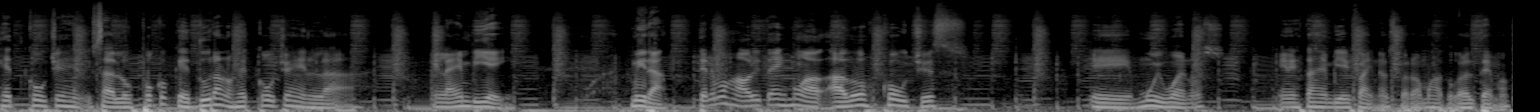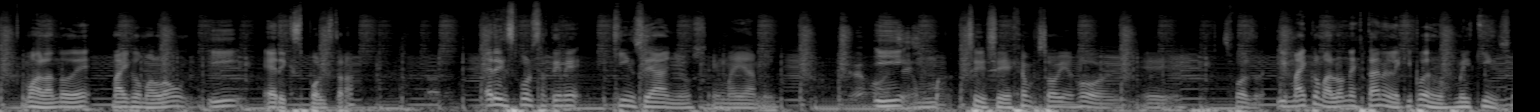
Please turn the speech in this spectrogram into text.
head coaches, o sea, lo poco que duran los head coaches en la, en la NBA. Mira, tenemos ahorita mismo a, a dos coaches eh, muy buenos en estas NBA Finals, pero vamos a tocar el tema. Estamos hablando de Michael Malone y Eric Spolstra. Eric Spolstra tiene 15 años en Miami. Y sí, sí, es que empezó bien joven. eh, y Michael Malone está en el equipo desde 2015.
